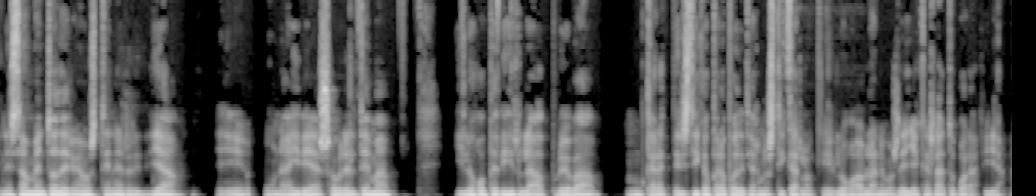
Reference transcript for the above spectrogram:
En este momento debemos tener ya eh, una idea sobre el tema y luego pedir la prueba mm, característica para poder diagnosticarlo, que luego hablaremos de ella, que es la topografía.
